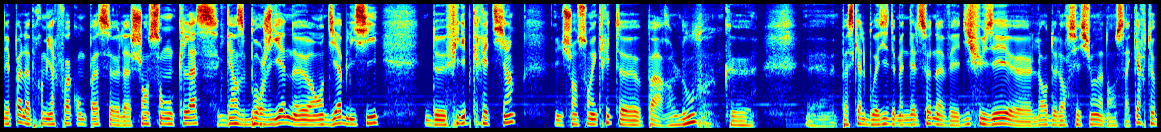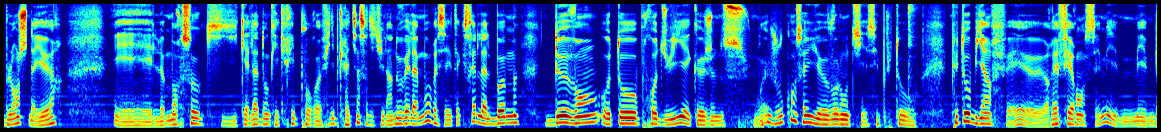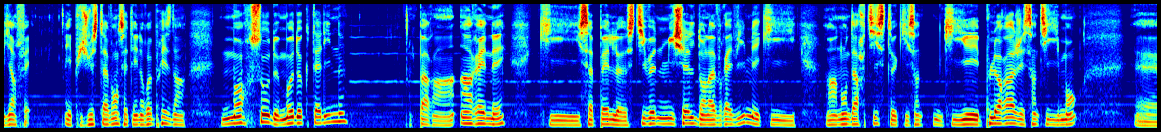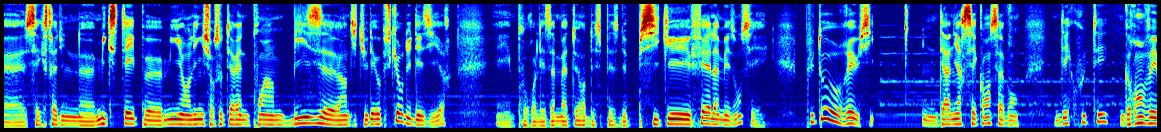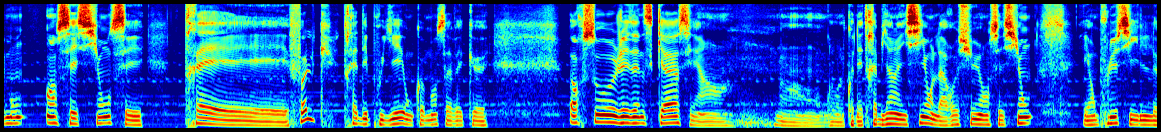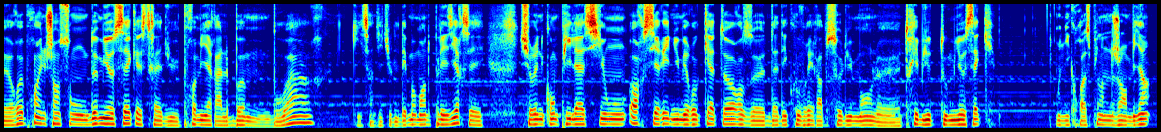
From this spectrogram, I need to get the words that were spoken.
n'est pas la première fois qu'on passe euh, la chanson classe gainsbourgienne euh, en diable ici de Philippe Chrétien, une chanson écrite euh, par Lou que Pascal Boisis de Mendelssohn avait diffusée lors de leur session dans sa carte blanche d'ailleurs. Et le morceau qu'elle a donc écrit pour Philippe Chrétien s'intitule Un nouvel amour et c'est extrait de l'album Devant autoproduit et que je, vous conseille volontiers. C'est plutôt, plutôt bien fait, référencé mais bien fait. Et puis juste avant, c'était une reprise d'un morceau de Modoctaline par un, un Rennais qui s'appelle Steven Michel dans la vraie vie, mais qui a un nom d'artiste qui, qui est Pleurage et Scintillement. Euh, c'est extrait d'une mixtape euh, mis en ligne sur souterraine.biz euh, intitulée Obscur du désir. Et pour les amateurs d'espèces de psyché fait à la maison, c'est plutôt réussi. Une dernière séquence avant d'écouter Grand Vémont session, c'est très folk, très dépouillé. On commence avec euh, Orso Jezenska, c'est un, On le connaît très bien ici, on l'a reçu en session. Et en plus, il reprend une chanson de Miosek, extrait du premier album Boire, qui s'intitule Des moments de plaisir. C'est sur une compilation hors série numéro 14 euh, d'à découvrir absolument le Tribute to Miosek. On y croise plein de gens bien.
